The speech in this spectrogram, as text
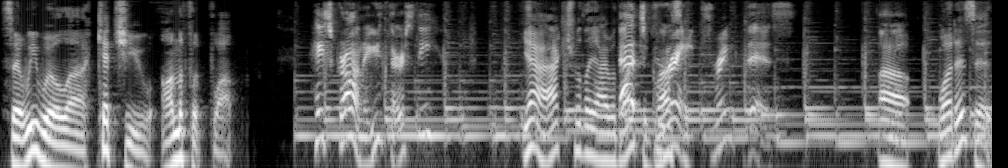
So we will uh, catch you on the flip flop. Hey, Scrawn, are you thirsty? Yeah, actually, I would That's like a glass. great. Drink this. Uh, what is it?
